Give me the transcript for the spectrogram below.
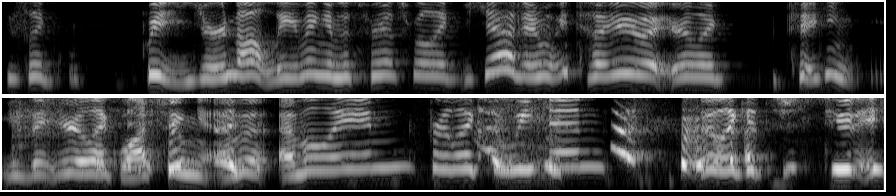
he's like, wait, you're not leaving? And his parents were like, yeah, didn't we tell you that you're like taking, that you're like watching Emmeline for like the weekend? They're like, it's just two. Days.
